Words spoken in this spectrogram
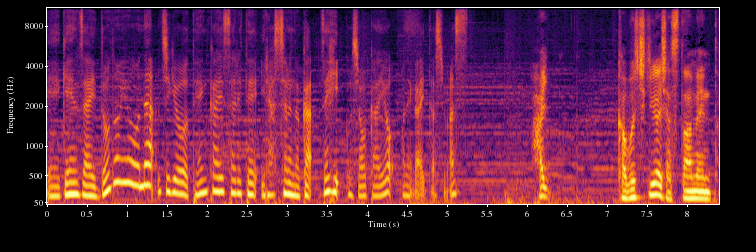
えー、現在どのような事業を展開されていらっしゃるのかぜひご紹介をお願いいたします。はい。株式会社スタメンと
